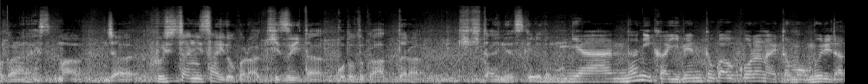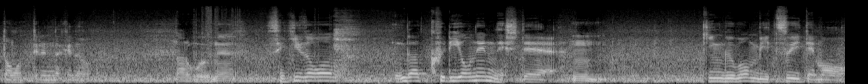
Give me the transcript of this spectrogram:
わからないです。まあじゃあ藤谷サイドから気づいたこととかあったら聞きたいんですけれども。いやー何かイベントが起こらないともう無理だと思ってるんだけど。なるほどね。石像がクリオネンネしてうん。キングボンビーついても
